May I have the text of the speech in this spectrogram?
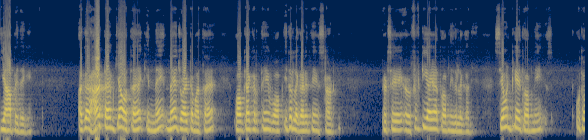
यहाँ पे देखें अगर हर टाइम क्या होता है कि नए नए जो आइटम आता है वो आप क्या करते हैं वो आप इधर लगा देते हैं स्टार्ट में। लेट से फिफ्टी आया तो आपने इधर लगा दिया। सेवेंटी आया तो आपने वो तो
